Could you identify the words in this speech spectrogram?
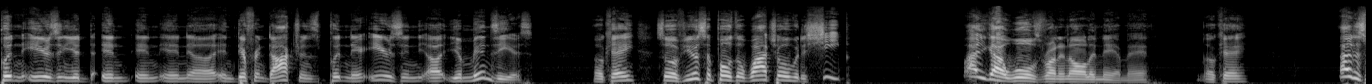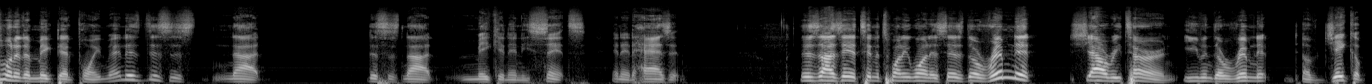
putting ears in your in in in uh, in different doctrines, putting their ears in uh, your men's ears. Okay, so if you're supposed to watch over the sheep, why you got wolves running all in there, man? Okay, I just wanted to make that point, man. This this is not this is not making any sense, and it hasn't. This is Isaiah 10 and 21. It says, The remnant shall return, even the remnant of Jacob,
